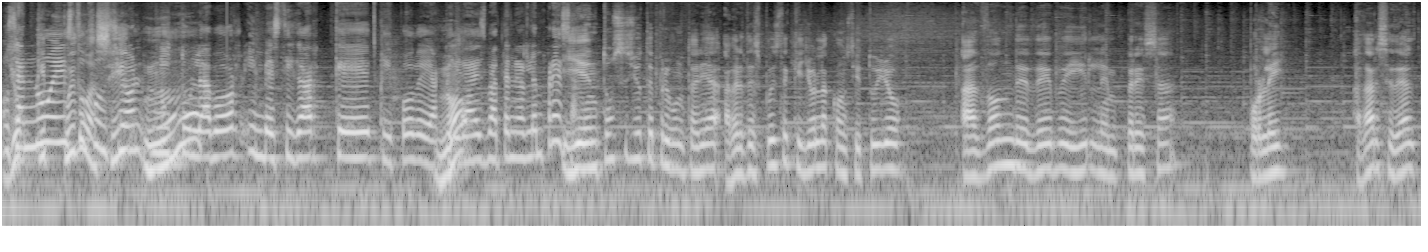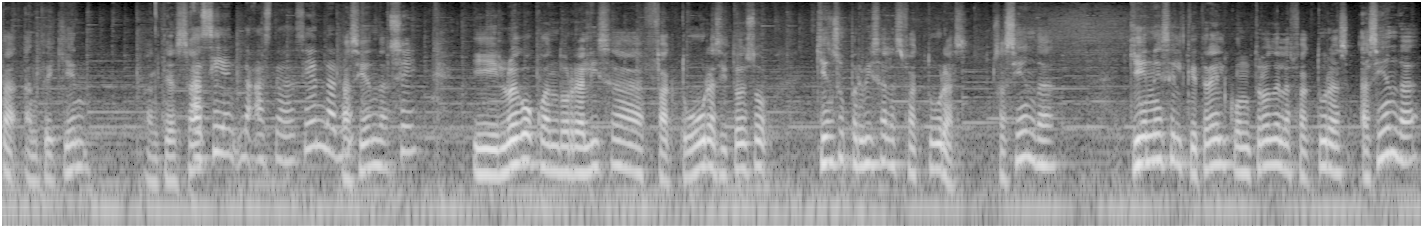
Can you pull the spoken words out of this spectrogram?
O ¿Yo sea, no es tu función ni tu labor investigar qué tipo de No. actividades va a tener la empresa. Y entonces yo te preguntaría, a ver, después de que yo la constituyo, ¿a dónde debe ir la empresa por ley? ¿A darse de alta ante quién? Ante ASAP. Hacienda, hasta Hacienda, ¿no? Hacienda. Sí. Y luego cuando realiza facturas y todo eso, ¿quién supervisa las facturas? Pues Hacienda. ¿Quién es el que trae el control de las facturas? Hacienda.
